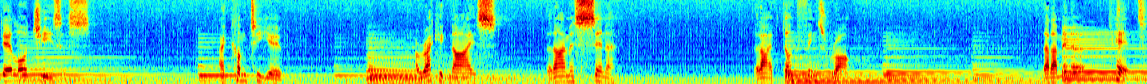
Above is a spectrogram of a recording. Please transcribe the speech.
Dear Lord Jesus, I come to you. Recognize that I'm a sinner that I've done things wrong, that I'm in a pit,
